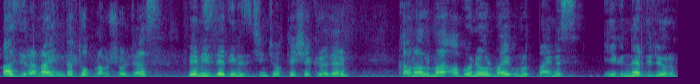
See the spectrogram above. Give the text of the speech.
Haziran ayında toplamış olacağız. Beni izlediğiniz için çok teşekkür ederim. Kanalıma abone olmayı unutmayınız. İyi günler diliyorum.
